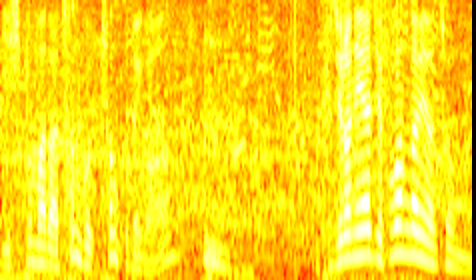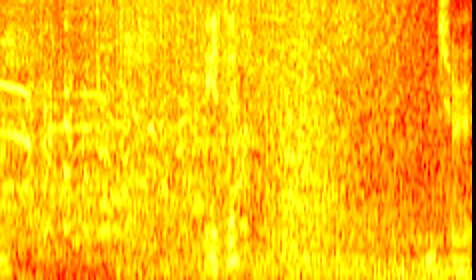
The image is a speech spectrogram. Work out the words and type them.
(20분마다) (1900) (1900원) 부지런히 해야지 후반 가면 좀 되겠지? 인출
